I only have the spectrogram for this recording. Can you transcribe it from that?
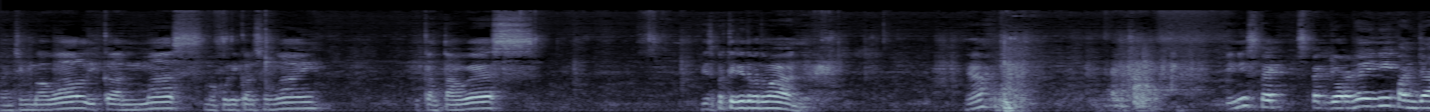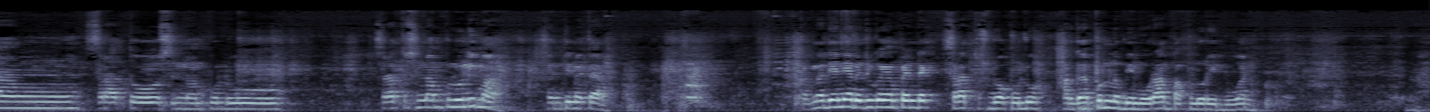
Mancing bawal ikan emas maupun ikan sungai ikan tawes jadi seperti ini teman-teman. Ya. Ini spek spek juaranya ini panjang 160 165 cm karena dia ini ada juga yang pendek 120 harga pun lebih murah 40 ribuan. Nah,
